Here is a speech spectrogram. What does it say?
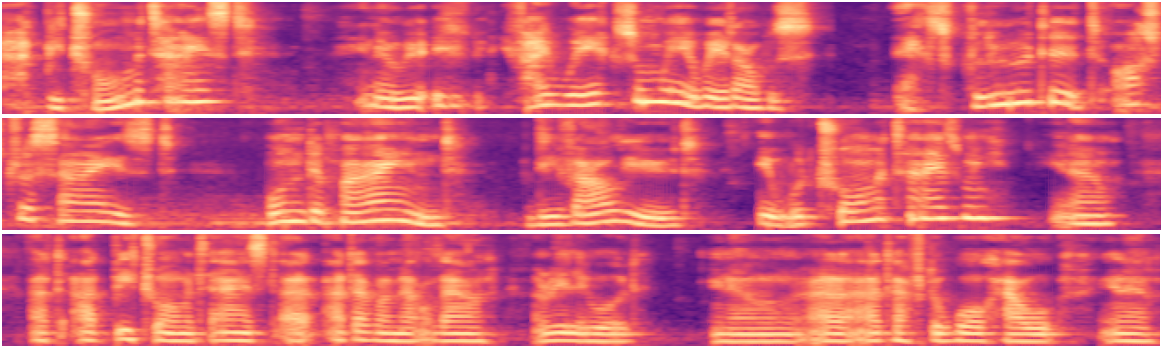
I'd be traumatized. You know, if, if I worked somewhere where I was excluded, ostracized, undermined, devalued, it would traumatize me. You know, I'd, I'd be traumatized. I'd, I'd have a meltdown. I really would. You know, I'd have to walk out, you know.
